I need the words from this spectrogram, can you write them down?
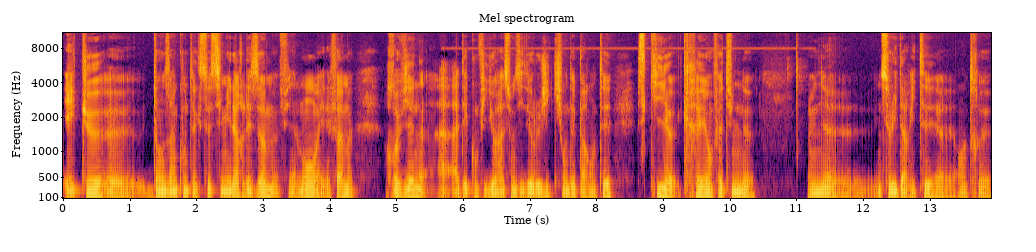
et que dans un contexte similaire, les hommes finalement et les femmes reviennent à, des configurations idéologiques qui ont des parentés, ce qui crée en fait une une, solidarité entre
